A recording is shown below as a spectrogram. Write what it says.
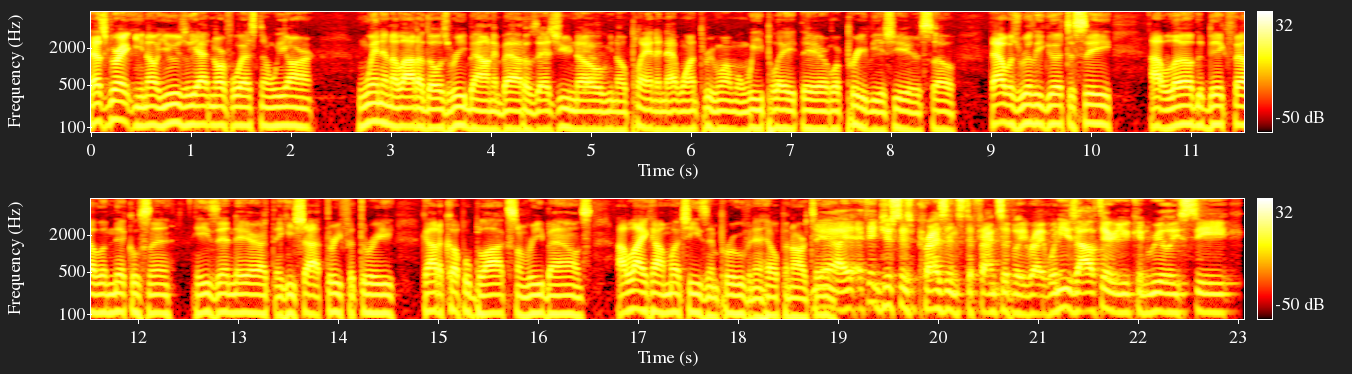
that's great. You know, usually at Northwestern, we aren't winning a lot of those rebounding battles, as you know, you know, playing in that 1 3 1 when we played there or previous years. So that was really good to see. I love the big fella Nicholson. He's in there. I think he shot three for three, got a couple blocks, some rebounds. I like how much he's improving and helping our team. Yeah, I think just his presence defensively, right? When he's out there, you can really see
